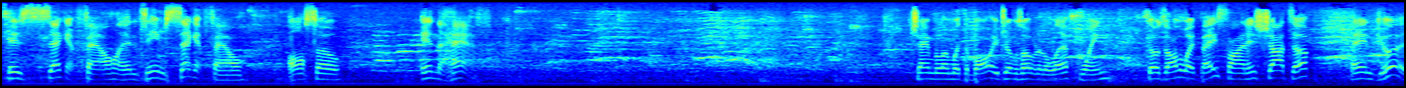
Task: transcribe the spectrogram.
His second foul and team's second foul also in the half. Chamberlain with the ball. He dribbles over to the left wing. Goes all the way baseline. His shot's up and good.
